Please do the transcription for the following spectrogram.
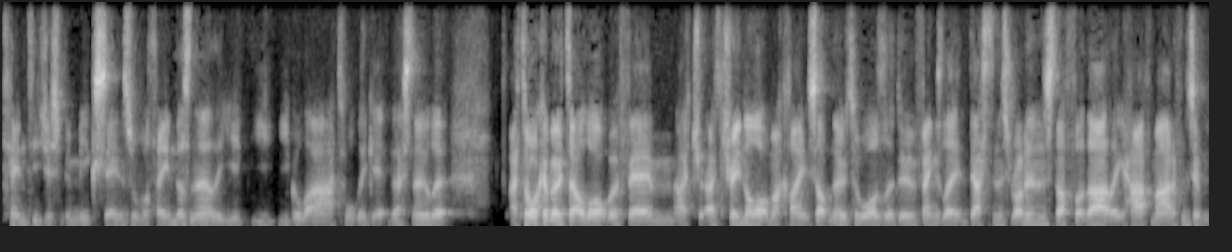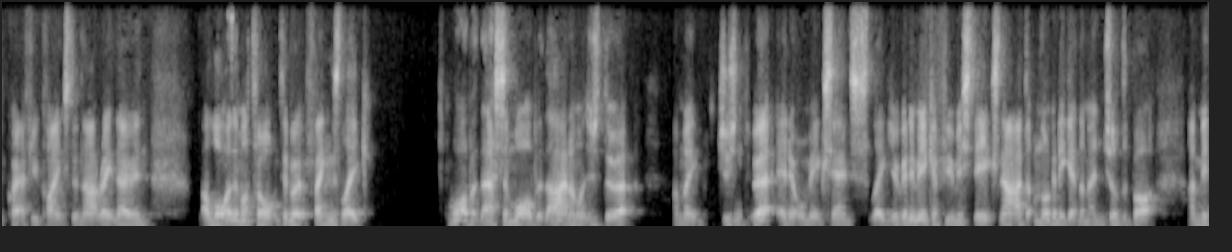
tend to just it makes sense over time, doesn't it? Like you you, you go like, ah, I totally get this now. That I talk about it a lot with um I, I train a lot of my clients up now towards like doing things like distance running and stuff like that, like half marathons. I've got quite a few clients doing that right now, and a lot of them are talking about things like, "What about this and what about that?" And I'm like, "Just do it." I'm like, "Just do it, and it will make sense." Like you're going to make a few mistakes now. I'm not going to get them injured, but I mean,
